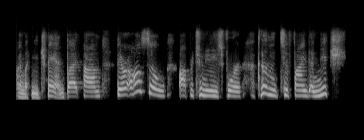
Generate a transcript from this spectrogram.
I'm a huge fan. But um, there are also opportunities for um, to find a niche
